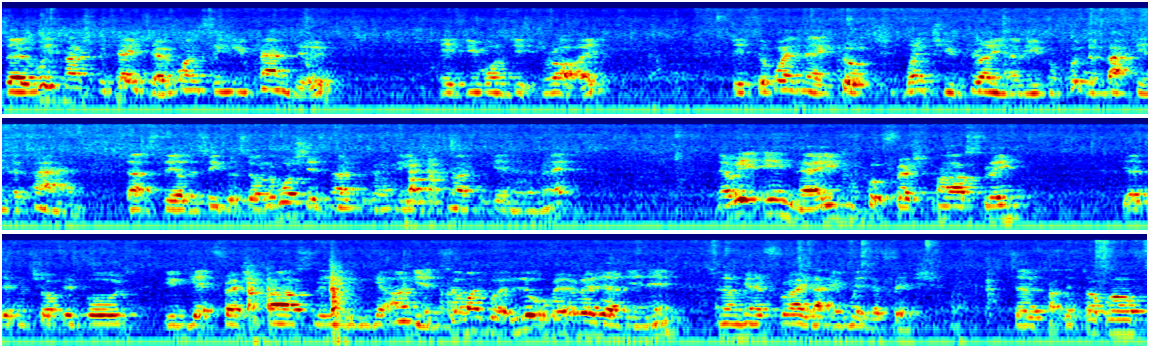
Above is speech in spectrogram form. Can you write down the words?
So with mashed potato, one thing you can do, if you want it dry, is that when they're cooked, once you've drained them, you can put them back in the pan. That's the other secret. So I'm going to wash this knife because I'm going to use this knife again in a minute. Now in, in there you can put fresh parsley, get a different chopping board, you can get fresh parsley, you can get onion. So I might put a little bit of red onion in and I'm going to fry that in with the fish. So cut the top off,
